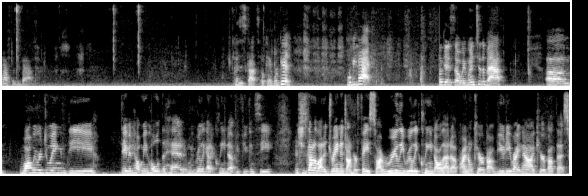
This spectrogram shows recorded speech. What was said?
After the bath. Because it's got, okay, we're good. We'll be back. Okay, so we went to the bath. Um, while we were doing the, David helped me hold the head and we really got it cleaned up if you can see. And she's got a lot of drainage on her face, so I really, really cleaned all that up. I don't care about beauty right now. I care about that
